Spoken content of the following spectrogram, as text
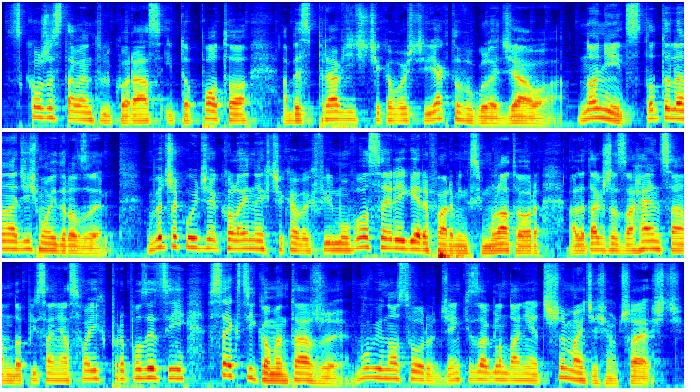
skorzystałem tylko raz i to po to, aby sprawdzić ciekawości jak to w ogóle działa. No nic, to tyle na dziś moi drodzy. Wyczekujcie kolejnych ciekawych filmów o serii gier Farming Simulator, ale także zachęcam do pisania swoich propozycji w sekcji komentarzy. Mówił Nosur, dzięki za oglądanie, trzymajcie się, cześć!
